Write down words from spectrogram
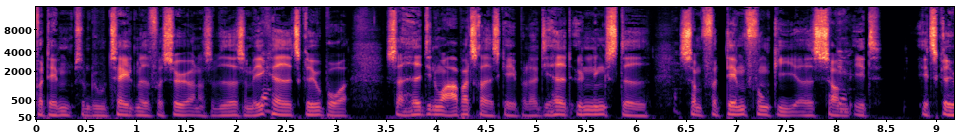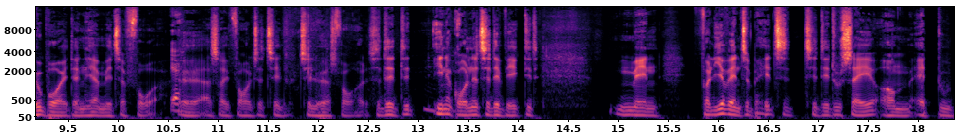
for dem, som du talte med, frisøren og så videre, som ikke ja. havde et skrivebord, så havde de nogle arbejdsredskaber, eller de havde et yndlingssted, ja. som for dem fungerede som ja. et et skrivebord i den her metafor, ja. øh, altså i forhold til, til tilhørsforhold. Så det, det er en af grundene til, det er vigtigt. Men for lige at vende tilbage til, til det, du sagde om, at du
